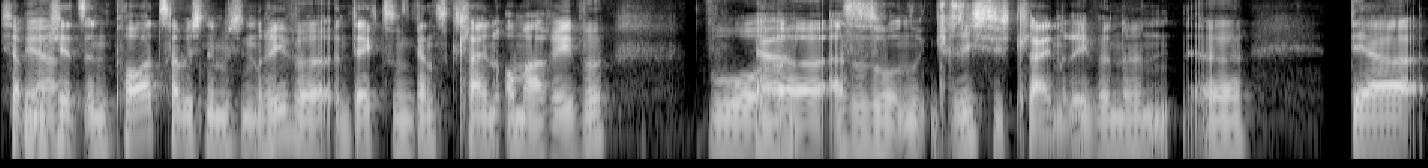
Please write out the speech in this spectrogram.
Ich habe Ja. nämlich jetzt in Ports habe ich nämlich einen Rewe entdeckt, so einen ganz kleinen Oma-Rewe, wo, Ja. äh, also so einen richtig kleinen Rewe, ne, äh, der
